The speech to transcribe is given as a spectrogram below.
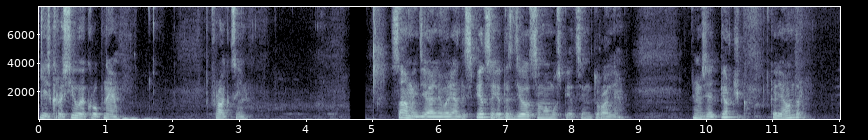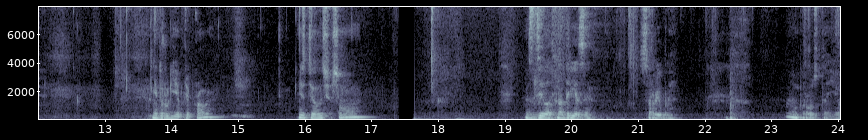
Есть красивые крупные фракции. Самый идеальный вариант из специй это сделать самому специи натуральные. Взять перчик, кориандр и другие приправы и сделать все самому. Сделав надрезы с рыбой, мы просто ее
